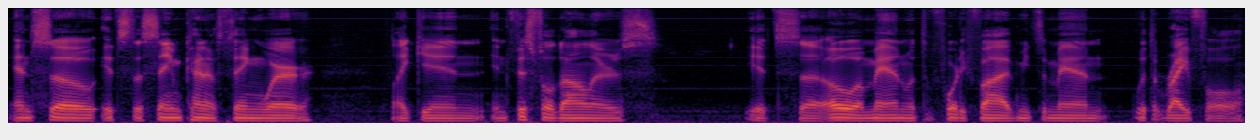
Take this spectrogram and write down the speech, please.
And so it's the same kind of thing where, like in in Fistful of Dollars, it's uh, oh a man with a 45 meets a man with a rifle.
